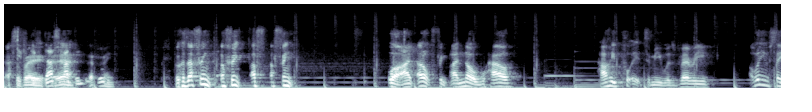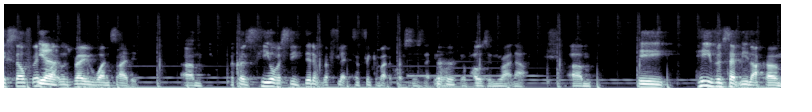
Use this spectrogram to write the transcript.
that's a if- very if that's yeah, happened- definitely. Because I think I think I, I think well I, I don't think I know how how he put it to me was very I wouldn't even say selfish Yeah. but it was very one-sided um, because he obviously didn't reflect and think about the questions that you're Mhm. you're posing right now um, he he even sent me like um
